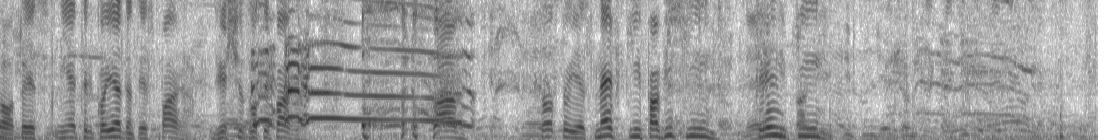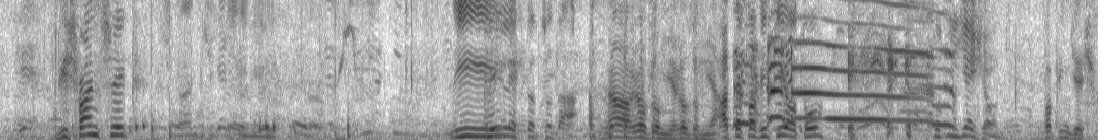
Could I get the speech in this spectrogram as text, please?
O, to jest nie tylko jeden, to jest para. 200 zł para. A co tu jest? Newki, pawiki, krymki, I 50. wiszwanczyk Francik, nie wiem ile. i... Ile to co da? No, rozumiem, rozumiem. A te pawiki o tu? Po 50. Po 50.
